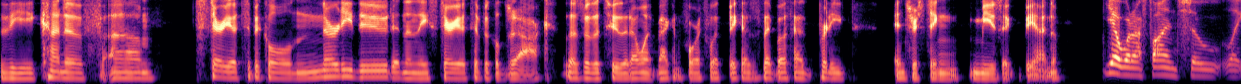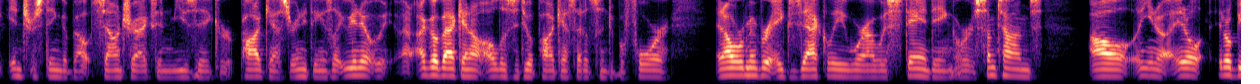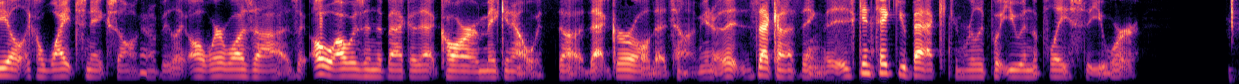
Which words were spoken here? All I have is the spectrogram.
the kind of um, stereotypical nerdy dude, and then the stereotypical jock. Those were the two that I went back and forth with because they both had pretty interesting music behind them. Yeah, what I find so like interesting about soundtracks and music or podcasts or anything is like you know I go back and I'll, I'll listen to a podcast I listened to before, and I'll remember exactly where I was standing. Or sometimes I'll you know it'll it'll be a, like a Whitesnake song, and I'll be like, oh, where was I? It's like, oh, I was in the back of that car making out with uh, that girl that time. You know, it's that kind of thing. It can take you back. It can really put you in the place that you were.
